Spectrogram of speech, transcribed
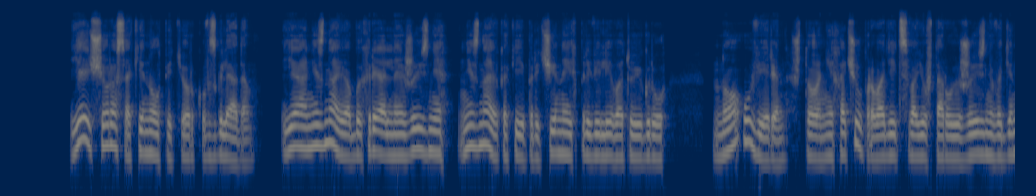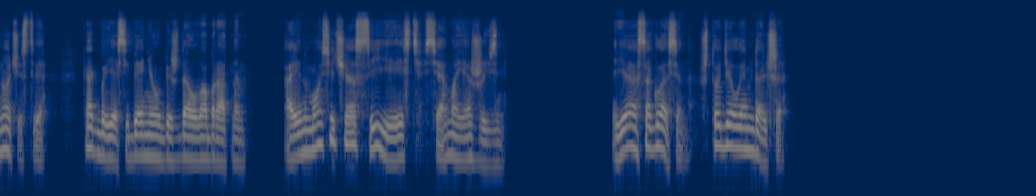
Я еще раз окинул пятерку взглядом. Я не знаю об их реальной жизни, не знаю, какие причины их привели в эту игру, но уверен, что не хочу проводить свою вторую жизнь в одиночестве, как бы я себя не убеждал в обратном. А Инмо сейчас и есть вся моя жизнь. Я согласен. Что делаем дальше?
